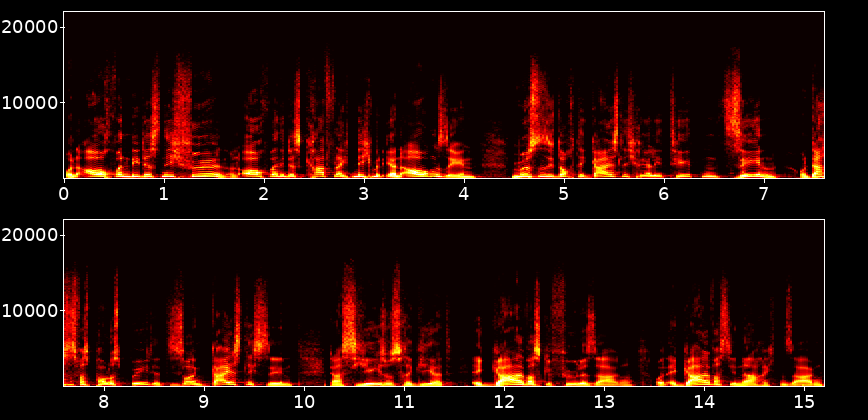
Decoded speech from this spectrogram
Und auch wenn die das nicht fühlen und auch wenn die das gerade vielleicht nicht mit ihren Augen sehen, müssen sie doch die geistlichen Realitäten sehen. Und das ist, was Paulus betet. Sie sollen geistlich sehen, dass Jesus regiert. Egal, was Gefühle sagen und egal, was die Nachrichten sagen,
